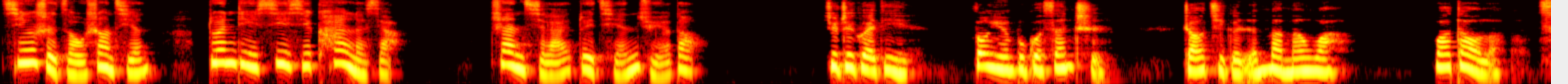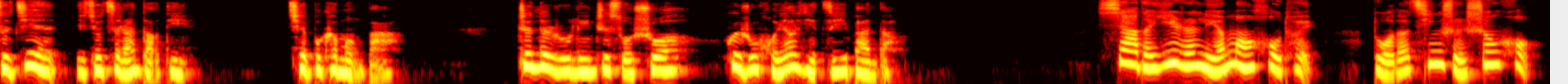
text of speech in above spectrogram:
清水走上前，蹲地细细看了下，站起来对钱爵道：“就这块地，方圆不过三尺，找几个人慢慢挖，挖到了，此剑也就自然倒地，且不可猛拔。真的如林芝所说。”会如火药引子一般的，吓得伊人连忙后退，躲到清水身后。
